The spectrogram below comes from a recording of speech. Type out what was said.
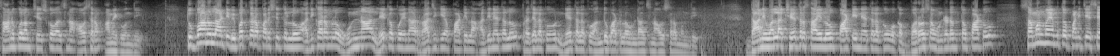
సానుకూలం చేసుకోవాల్సిన అవసరం ఆమెకు ఉంది. తుపాను లాంటి విపత్కర పరిస్థితుల్లో అధికారంలో ఉన్నా లేకపోయినా రాజకీయ పార్టీల అధినేతలు ప్రజలకు నేతలకు అందుబాటులో ఉండాల్సిన అవసరం ఉంది. దానివల్ల క్షేత్రస్థాయిలో పార్టీ నేతలకు ఒక భరోసా ఉండడంతో పాటు సమన్వయంతో పనిచేసే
